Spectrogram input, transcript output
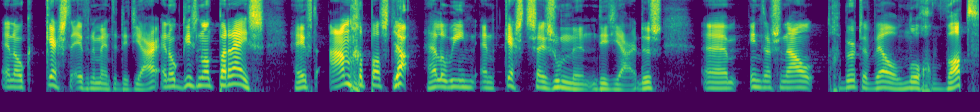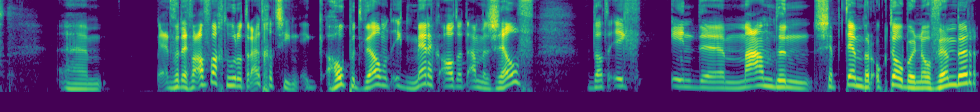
en ook kerstevenementen dit jaar. En ook Disneyland Parijs heeft aangepaste Ja. Halloween en kerstseizoenen dit jaar. Dus ehm, internationaal gebeurt er wel nog wat. Ehm, het wordt even afwachten hoe dat eruit gaat zien. Ik hoop het wel, want ik merk altijd aan mezelf dat ik in de maanden september, oktober, november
